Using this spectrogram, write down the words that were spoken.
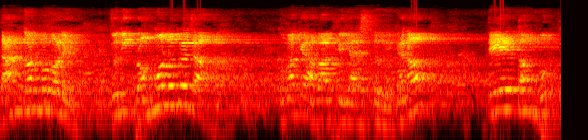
দান ধর্ম করে, যদি ব্রহ্মলোকে যাও, তোমাকে আবার ফিরে আসতে হবে। কেন? তম ভুক্ত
